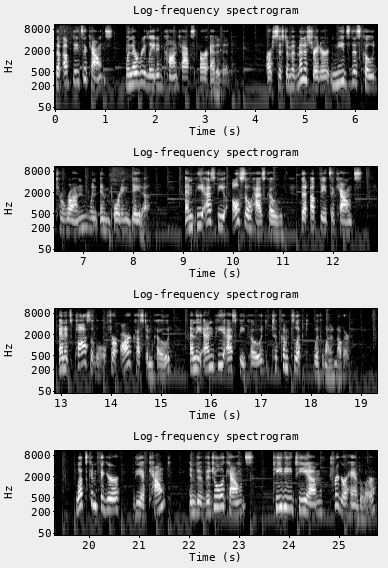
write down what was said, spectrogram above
that updates accounts when their related contacts are edited. Our system administrator needs this code to run when importing data. NPSP also has code that updates accounts, and it's possible for our custom code and the NPSP code to conflict with one another. Let's configure the account individual accounts TDTM trigger handler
